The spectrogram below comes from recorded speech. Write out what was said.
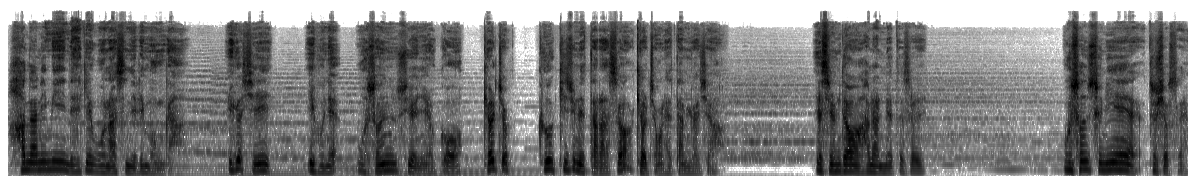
하나님이 내게 원하신 일이 뭔가 이것이 이분의 우선 수연이었고 결정 그 기준에 따라서 결정을 했다는 거죠. 예수님도 하나님의 뜻을 우선순위에 두셨어요.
